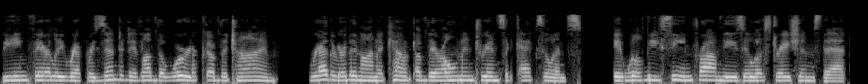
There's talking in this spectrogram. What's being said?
being fairly representative of the work of the time, rather than on account of their own intrinsic excellence. It will be seen from these illustrations that,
